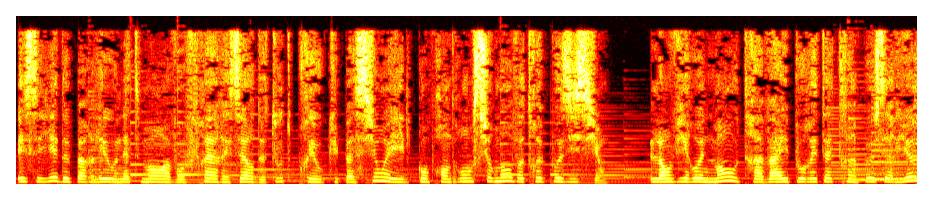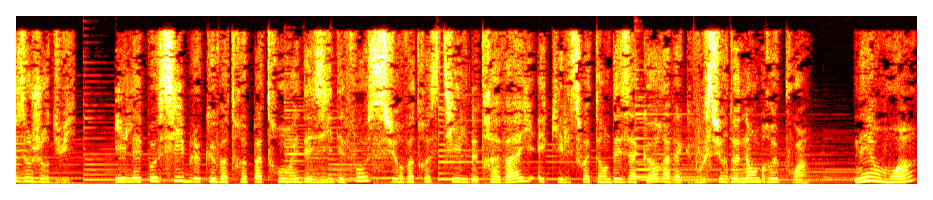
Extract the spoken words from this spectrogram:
Essayez de parler honnêtement à vos frères et sœurs de toute préoccupation et ils comprendront sûrement votre position. L'environnement au travail pourrait être un peu sérieux aujourd'hui. Il est possible que votre patron ait des idées fausses sur votre style de travail et qu'il soit en désaccord avec vous sur de nombreux points. Néanmoins,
